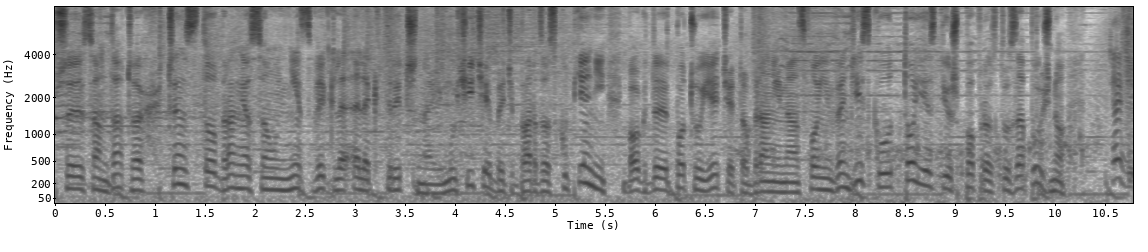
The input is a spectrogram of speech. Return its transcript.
Przy sandaczach często brania są niezwykle elektryczne i musicie być bardzo skupieni, bo gdy poczujecie to branie na swoim wędzisku, to jest już po prostu za późno. Siedzi!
